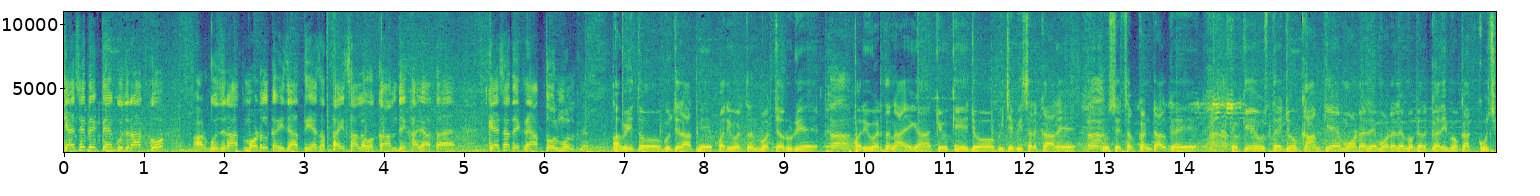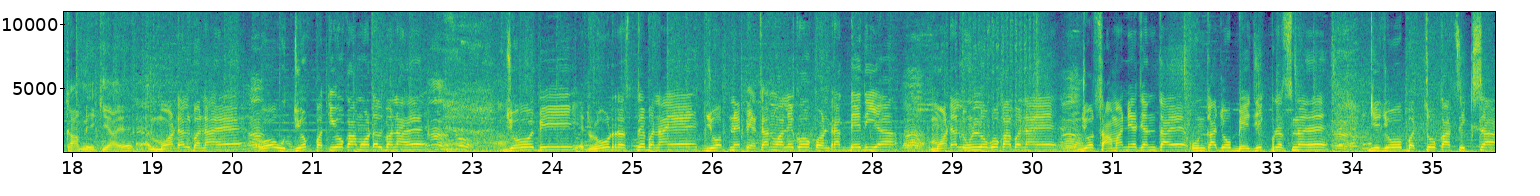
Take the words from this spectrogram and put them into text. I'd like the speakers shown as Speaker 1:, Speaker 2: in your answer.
Speaker 1: कैसे देखते हैं गुजरात को? और गुजरात मॉडल कही जाती है सत्ताईस सालों का काम देखा जाता है। कैसा देख रहे हैं आप तोल मोल के?
Speaker 2: अभी तो गुजरात में परिवर्तन बहुत ज़रूरी है।
Speaker 1: हाँ।
Speaker 2: परिवर्तन आएगा क्योंकि जो बीजेपी सरकार है
Speaker 1: हाँ।
Speaker 2: उसे सब कंटाल गए। हाँ। क्योंकि उसने जो काम किया है मॉडल है मॉडल है मगर गरीबों का कुछ काम नहीं किया है।
Speaker 3: मॉडल बना है वो उद्योगपतियों का मॉडल बना है। जो भी रोड रास्ते बनाए जो अपने पहचान वाले को कॉन्ट्रैक्ट दे दिया मॉडल उन लोगों का बनाए जो सामान्य जनता है उनका जो बेसिक प्रश्न है ये जो बच्चों का शिक्षा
